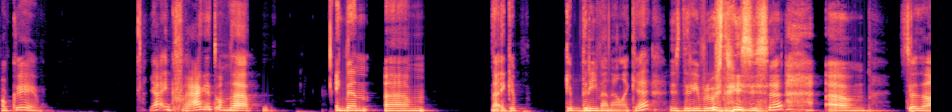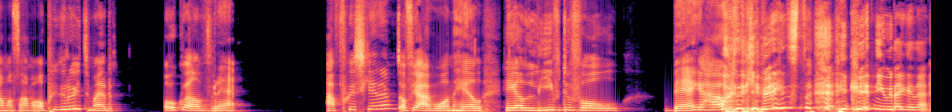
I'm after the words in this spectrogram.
Oké. Ja, ik vraag het omdat ik ben... ehm, nou, ik heb, ik heb drie van elk, hè. Dus drie broers, drie zussen. Ehm, ze zijn allemaal samen opgegroeid, maar ook wel vrij afgeschermd. Of ja, gewoon heel, heel liefdevol bijgehouden geweest. ik weet niet hoe dat je dat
